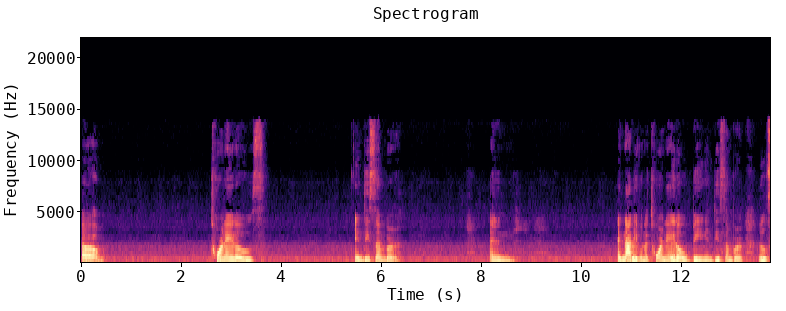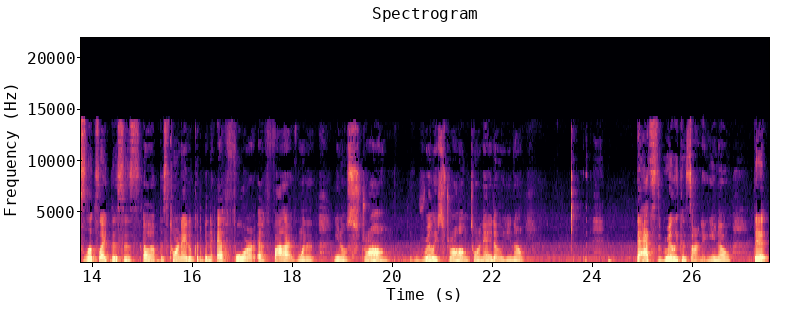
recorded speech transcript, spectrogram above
um, tornadoes in December and and not even a tornado being in December. This looks like this is uh, this tornado could have been an F four, F five, one of you know strong, really strong tornado. You know, that's really concerning. You know that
